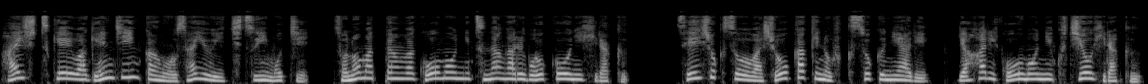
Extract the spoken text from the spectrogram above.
排出系は原人管を左右一対持ち、その末端は肛門につながる膀胱に開く。生殖層は消化器の腹側にあり、やはり肛門に口を開く。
